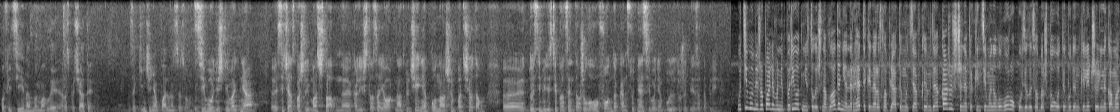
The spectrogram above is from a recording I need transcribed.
офіційно ми могли розпочати закінчення опалювального сезону. С сегодняшнего дня э, сейчас пошли масштабное количество заявок на отключение. По нашим подсчетам, до 70% жилого фонда к концу дня сегодня будет уже без отопления. Утім, у міжопалювальний період ні столична влада, ні енергетики не розслаблятимуться. В КМДА кажуть, що наприкінці минулого року взялися облаштовувати будинки лічильниками.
